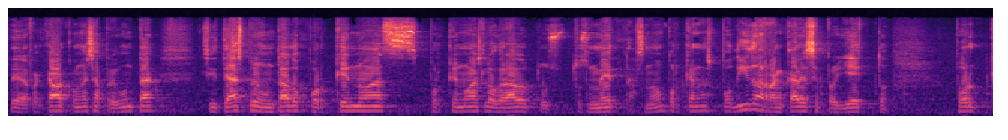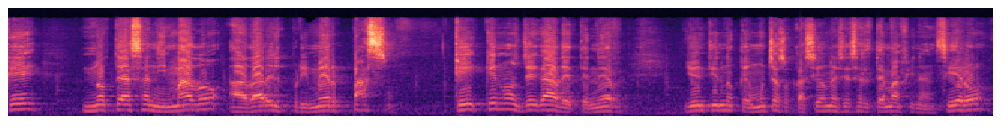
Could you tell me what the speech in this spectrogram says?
te, arrancaba con esa pregunta, si te has preguntado por qué no has, por qué no has logrado tus, tus metas, ¿no? ¿Por qué no has podido arrancar ese proyecto? ¿Por qué no te has animado a dar el primer paso? ¿Qué, qué nos llega a detener? Yo entiendo que en muchas ocasiones es el tema financiero,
